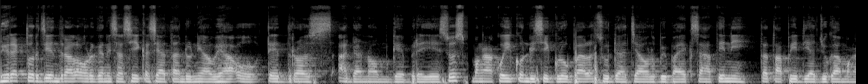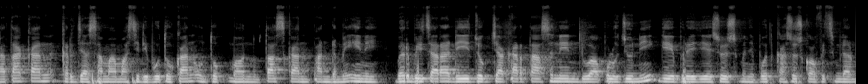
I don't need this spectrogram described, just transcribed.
Direktur Jenderal Organisasi Kesehatan Dunia WHO, Tedros Adhanom Ghebreyesus, mengakui kondisi global sudah jauh lebih baik saat ini, tetapi dia juga mengatakan kerjasama masih dibutuhkan untuk menuntaskan pandemi ini. Berbicara di Yogyakarta Senin 20 Juni, Ghebreyesus menyebut kasus COVID-19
